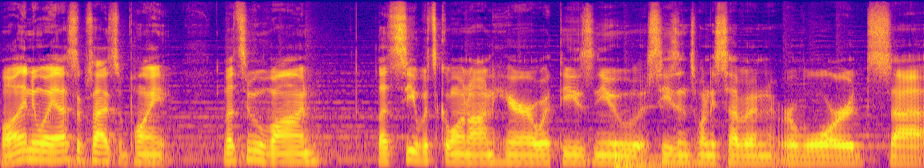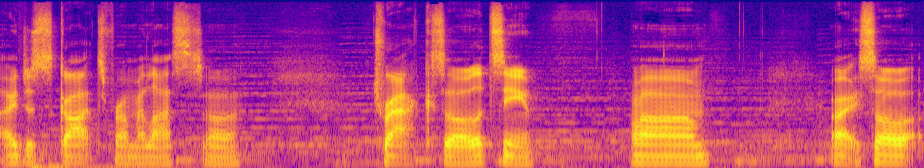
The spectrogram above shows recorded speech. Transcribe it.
Well, anyway, that's besides the point. Let's move on let's see what's going on here with these new season 27 rewards uh, I just got from my last uh, track. So let's see. Um, all right, so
